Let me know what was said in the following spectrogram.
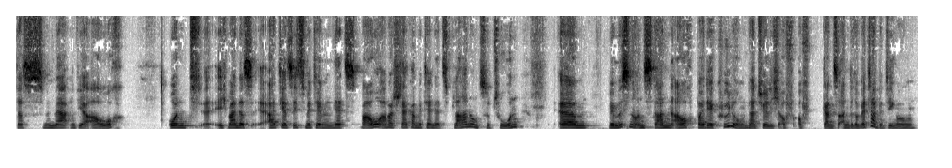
das merken wir auch. Und äh, ich meine, das hat jetzt nichts mit dem Netzbau, aber stärker mit der Netzplanung zu tun. Ähm, wir müssen uns dann auch bei der Kühlung natürlich auf, auf ganz andere Wetterbedingungen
